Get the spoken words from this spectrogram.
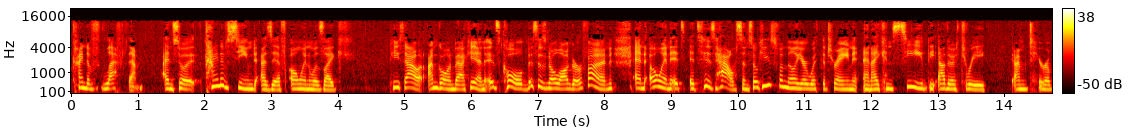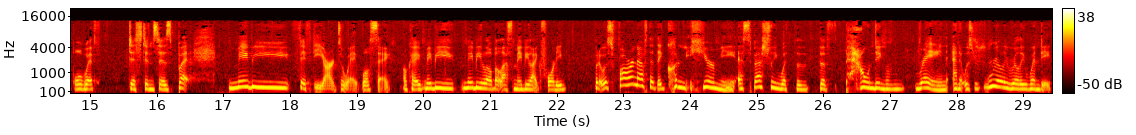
kind of left them And so it kind of seemed as if Owen was like, peace out. I'm going back in. It's cold. This is no longer fun. And Owen, it's it's his house. And so he's familiar with the train and I can see the other three. I'm terrible with distances, but maybe 50 yards away, we'll say. Okay? Maybe maybe a little bit less, maybe like 40. But it was far enough that they couldn't hear me, especially with the the pounding rain and it was really really windy.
